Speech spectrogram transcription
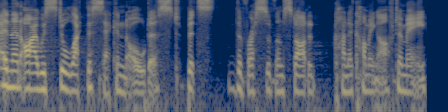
and then I was still like the second oldest, but s- the rest of them started kind of coming after me.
